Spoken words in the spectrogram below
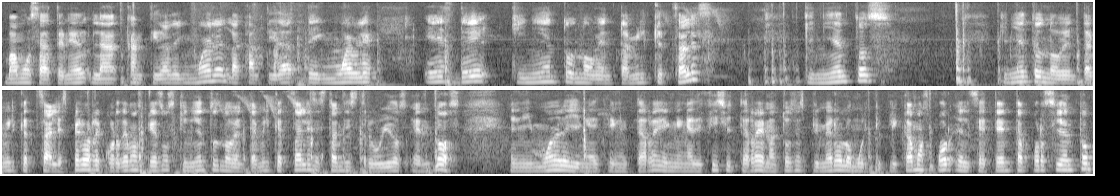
Vamos a tener la cantidad de inmueble. La cantidad de inmueble es de 590 mil quetzales. 500 590 mil quetzales. Pero recordemos que esos 590 mil quetzales están distribuidos en dos, en inmueble y en, en, en, edificio y terreno. Entonces primero lo multiplicamos por el 70%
